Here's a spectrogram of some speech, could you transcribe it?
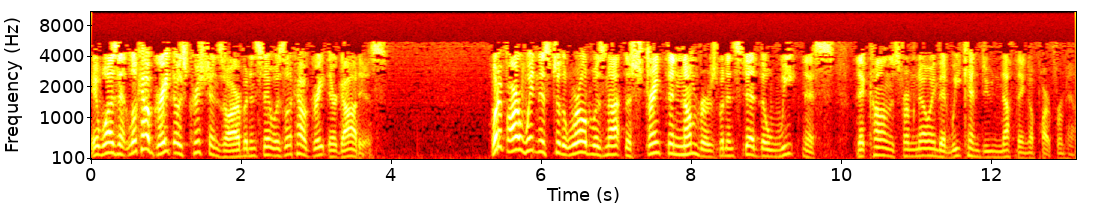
it wasn't, look how great those Christians are, but instead it was, look how great their God is. What if our witness to the world was not the strength in numbers, but instead the weakness that comes from knowing that we can do nothing apart from Him?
